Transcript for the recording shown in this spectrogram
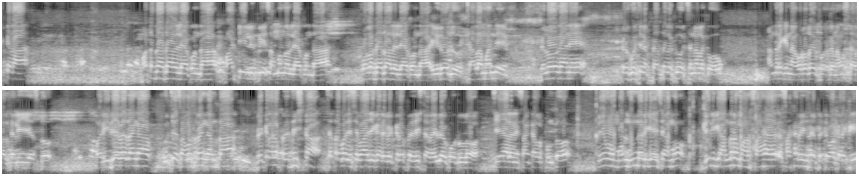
ఇక్కడ మతభేదాలు లేకుండా పార్టీలకి సంబంధం లేకుండా కుల భేదాలు లేకుండా ఈరోజు చాలామంది పిలవగానే ఇక్కడికి వచ్చిన పెద్దలకు చిన్నలకు అందరికీ నా హృదయపూర్వక నమస్కారాలు తెలియజేస్తూ మరి ఇదే విధంగా వచ్చే సంవత్సరం కంతా విగ్రహ ప్రతిష్ట ఛత్రపతి శివాజీ గారి విగ్రహ ప్రతిష్ట రైల్వే కోర్టులో చేయాలనే సంకల్పంతో మేము ముందడుగేసాము. దీనికి అందరూ మా సహ సహకరించే ప్రతి ఒక్కరికి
